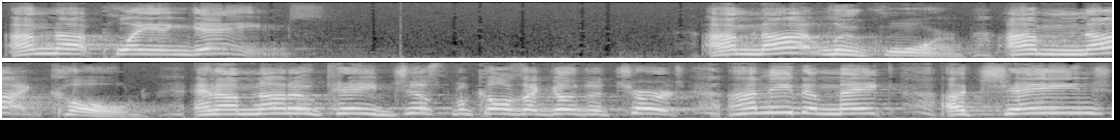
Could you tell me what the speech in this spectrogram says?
I'm not playing games. I'm not lukewarm. I'm not cold. And I'm not okay just because I go to church. I need to make a change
